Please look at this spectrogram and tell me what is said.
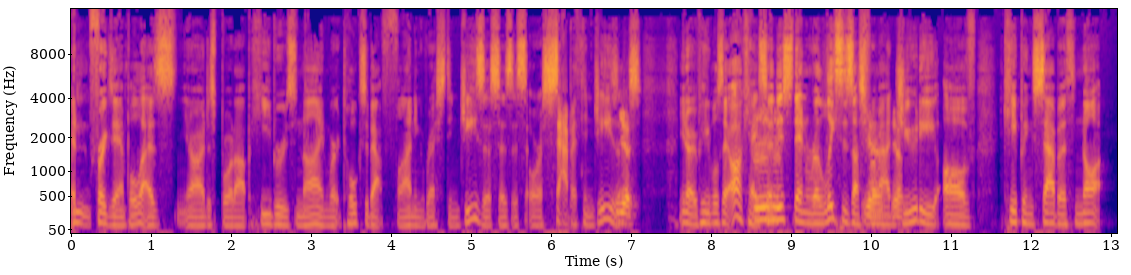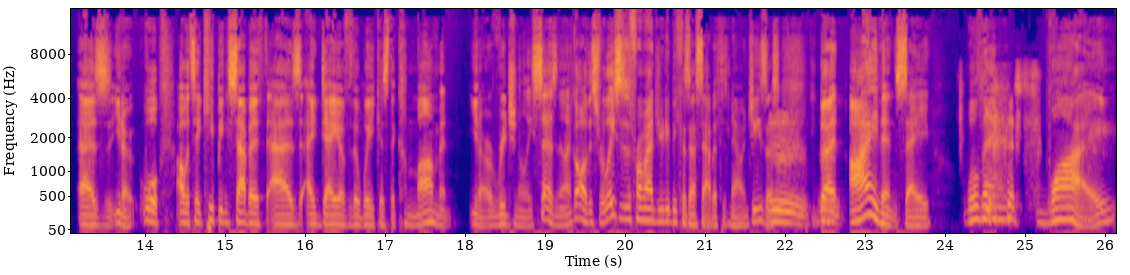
and for example, as you know, I just brought up Hebrews 9 where it talks about finding rest in Jesus as a, or a Sabbath in Jesus. Yes. You know, people say, okay, so this then releases us from our yeah. duty of keeping Sabbath not as, you know, well, I would say keeping Sabbath as a day of the week as the commandment, you know, originally says. And they're like, oh, this releases us from our duty because our Sabbath is now in Jesus. Mm, but I then say, well, then why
